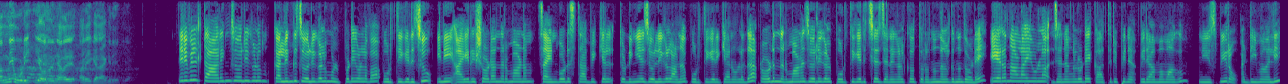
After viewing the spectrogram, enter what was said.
നന്ദി കൂടി ഈ അവസരം ഞാൻ അറിയിക്കാൻ ആഗ്രഹിക്കുക നിലവിൽ ടാറിംഗ് ജോലികളും കലുങ്ക് ജോലികളും ഉൾപ്പെടെയുള്ളവ പൂർത്തീകരിച്ചു. ഇനി ഐറിഷോഡ നിർമ്മാണം സൈൻ ബോർഡ് സ്ഥാപിക്കൽ തുടങ്ങിയ ജോലികളാണ് പൂർത്തീകരിക്കാനുള്ളത്. റോഡ് നിർമ്മാണ ജോലികൾ പൂർത്തീകരിച്ച് ജനങ്ങൾക്ക് തുറന്നു നൽകുന്നതോടെ ഏറെ നാളായുള്ള ജനങ്ങളുടെ കാത്തിരിപ്പിന് വിരാമമാകും. ന്യൂസ് ബ്യൂറോ അടിമാലി.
